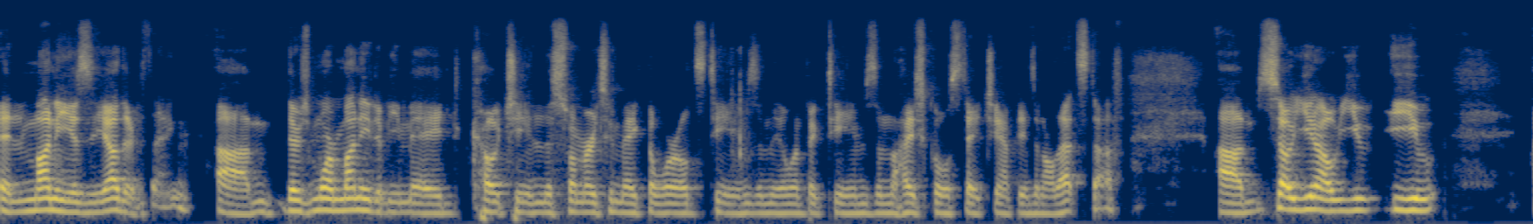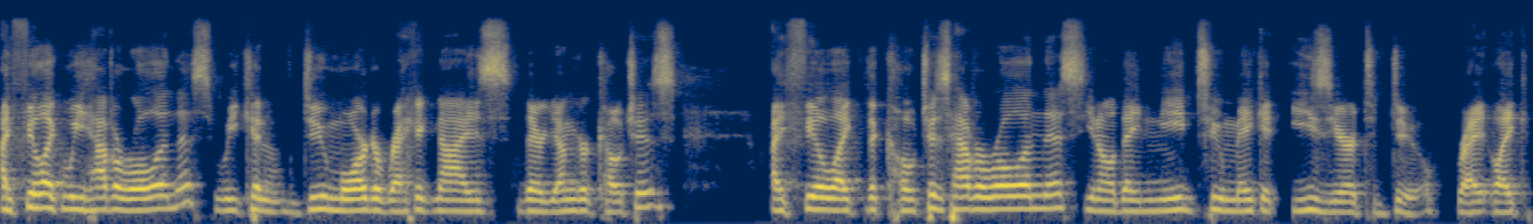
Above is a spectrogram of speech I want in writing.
and money is the other thing. Um, there's more money to be made coaching the swimmers who make the world's teams and the Olympic teams and the high school state champions and all that stuff. Um, so, you know, you, you, I feel like we have a role in this. We can do more to recognize their younger coaches I feel like the coaches have a role in this. You know, they need to make it easier to do, right? Like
